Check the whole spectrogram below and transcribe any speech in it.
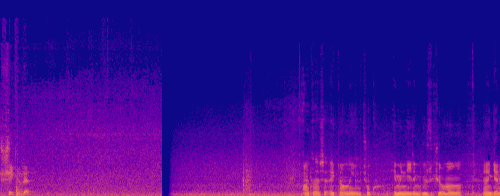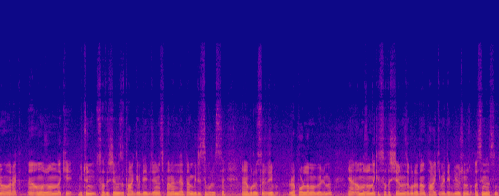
Şu şekilde Arkadaşlar ekranla ilgili çok emin değilim gözüküyor mu ama yani genel olarak e, Amazon'daki bütün satışlarınızı takip edebileceğiniz panellerden birisi burası. Yani burası rip- raporlama bölümü. Yani Amazon'daki satışlarınızı buradan takip edebiliyorsunuz asin asin.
